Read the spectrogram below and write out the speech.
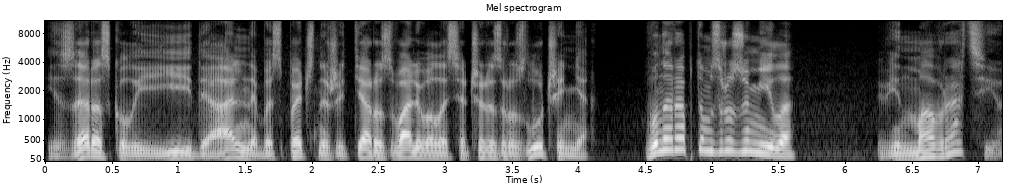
І зараз, коли її ідеальне, безпечне життя розвалювалося через розлучення, вона раптом зрозуміла він мав рацію.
